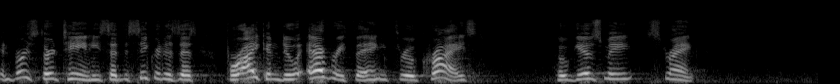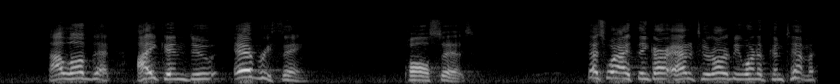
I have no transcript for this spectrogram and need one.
In verse 13, he said, The secret is this For I can do everything through Christ who gives me strength. I love that. I can do everything Paul says. That's why I think our attitude ought to be one of contentment.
